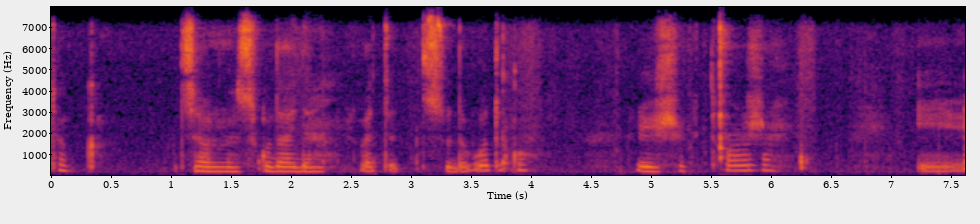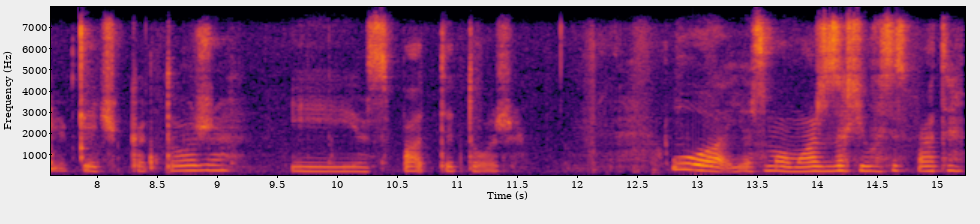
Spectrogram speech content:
Так, це у нас куди йде? Давайте сюди вот тако. Ріщик теж. І печка теж. І спати теж. Ой, я самому аж захотілося спати.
